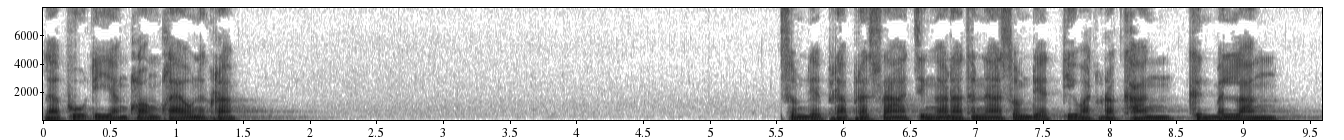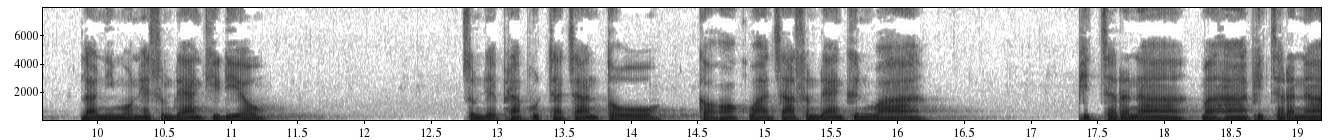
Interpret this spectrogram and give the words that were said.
และพูดได้อย่างคล่องแคล่วนะครับ สมเด็จพระประสาทจึงอาราธนาสมเด็จที่วัดระฆังขึ้นบันลัง แล้วนิมนต์ให้สมแดงทีเดียว สมเด็จพระพุทธจารย์โตก็ออกวาจาสำแดงขึ้นว่า พิจารณา มหาพิจารณา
